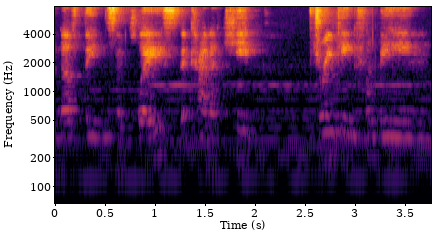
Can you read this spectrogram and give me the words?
enough things in place that kind of keep drinking from being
